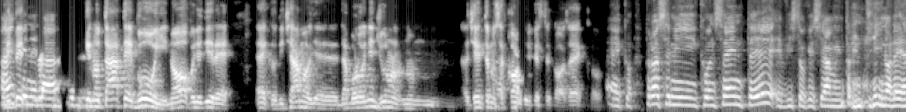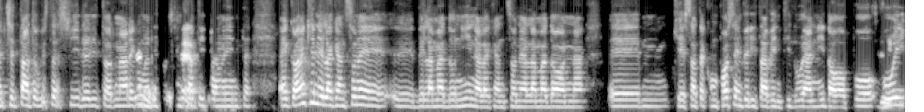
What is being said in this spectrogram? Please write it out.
anche ripeto, nella... Che notate voi, no? Voglio dire, ecco, diciamo, eh, da Bologna in giù non, non la gente non si accorge di queste cose, ecco. Ecco, però se mi consente, e visto che siamo in Trentino, lei ha accettato questa sfida di tornare, come ha detto, certo. simpaticamente. Ecco, anche nella canzone eh, della Madonnina, la canzone alla Madonna, ehm, che è stata composta in verità 22 anni dopo, sì. voi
